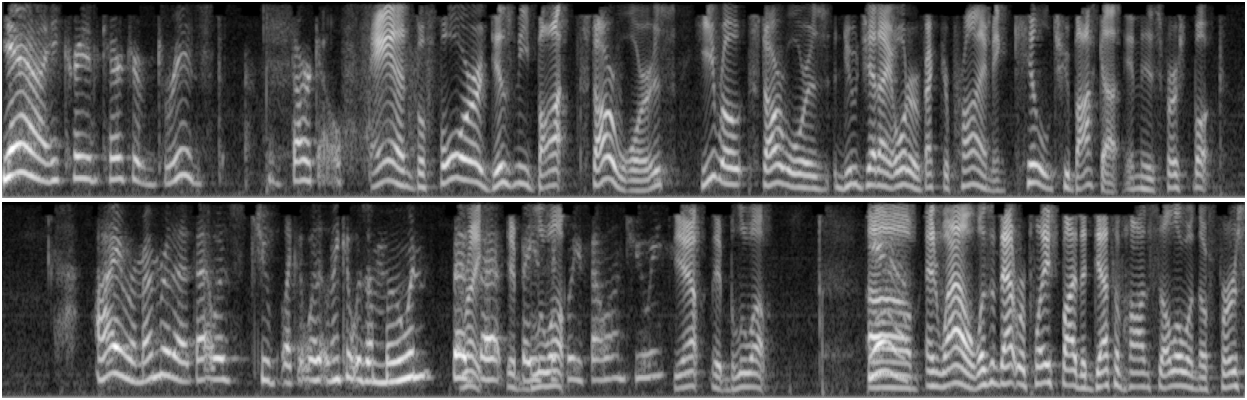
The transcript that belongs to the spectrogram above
Yeah, he created the character of Drizzt, Dark Elf. And before Disney bought Star Wars, he wrote Star Wars New Jedi Order Vector Prime and killed Chewbacca in his first book. I remember that. That was Chew- like it was, I think it was a moon that Right, that it blew up. basically fell on Chewie. Yep, it blew up. Yeah. Um, and wow, wasn't that replaced by the death of Han Solo in the first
